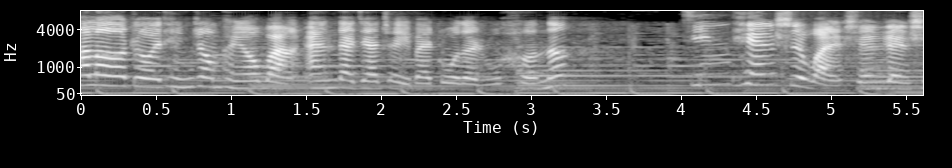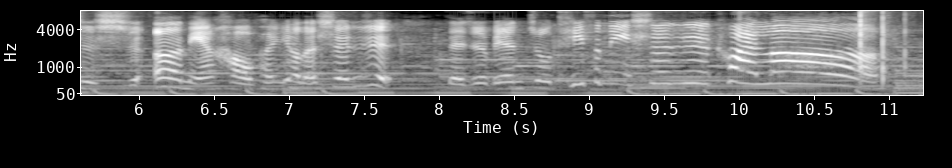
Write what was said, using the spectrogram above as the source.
Hello，各位听众朋友，晚安！大家这礼拜过得如何呢？今天是晚生认识十二年好朋友的生日，在这边祝 Tiffany 生日快乐！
